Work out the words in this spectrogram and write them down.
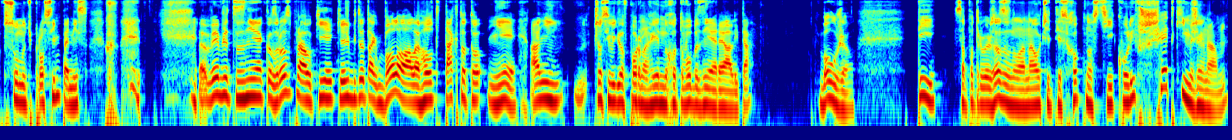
vsunúť prosím penis. Viem, že to znie ako z rozprávky, keď by to tak bolo, ale hold, takto to nie je. Ani čo si videl v pornách, jednoducho to vôbec nie je realita. Bohužel. Ty sa potrebuješ zase znova naučiť tie schopnosti kvôli všetkým ženám,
